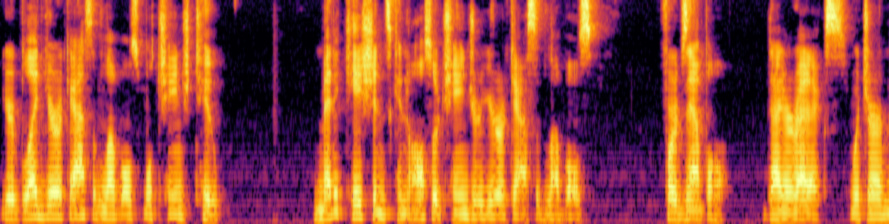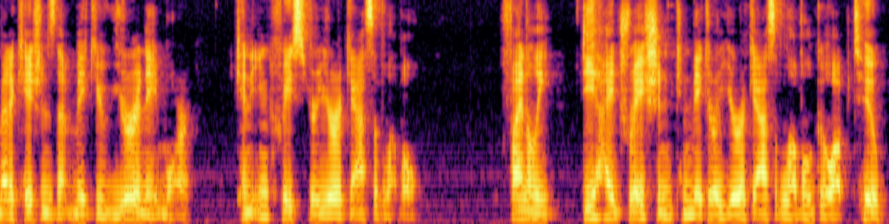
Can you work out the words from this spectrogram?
your blood uric acid levels will change too. Medications can also change your uric acid levels. For example, diuretics, which are medications that make you urinate more, can increase your uric acid level. Finally, dehydration can make your uric acid level go up too.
